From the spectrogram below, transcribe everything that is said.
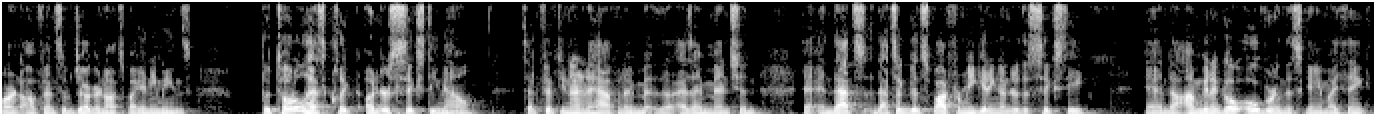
aren't offensive juggernauts by any means. The total has clicked under 60 now. It's at 59 and a half, and I, as I mentioned, and that's that's a good spot for me getting under the 60. And uh, I'm going to go over in this game. I think,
